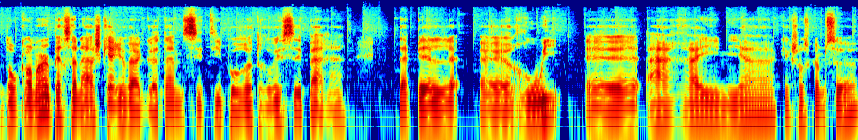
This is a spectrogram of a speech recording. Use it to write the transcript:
donc, on a un personnage qui arrive à Gotham City pour retrouver ses parents. Il s'appelle Rui Araimia, quelque chose comme ça.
